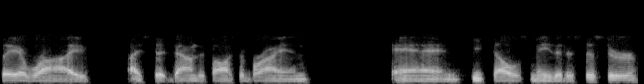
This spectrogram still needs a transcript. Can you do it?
they arrive, I sit down to talk to Brian, and he tells me that his sister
